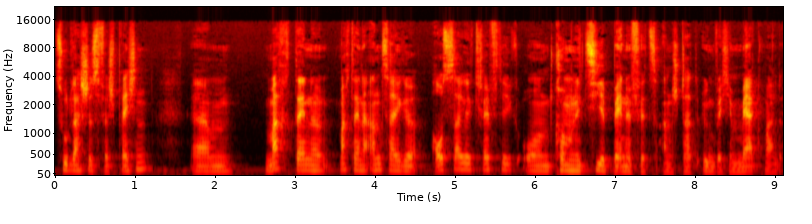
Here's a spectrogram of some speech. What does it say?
zu lasches Versprechen. Ähm, Mach deine, mach deine Anzeige aussagekräftig und kommuniziere Benefits anstatt irgendwelche Merkmale.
